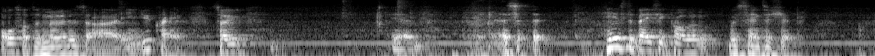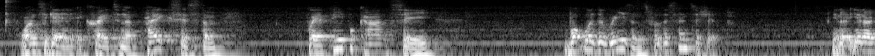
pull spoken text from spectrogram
all sorts of murders uh, in Ukraine. So uh, here's the basic problem with censorship. Once again, it creates an opaque system where people can't see what were the reasons for the censorship. You know, you know,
